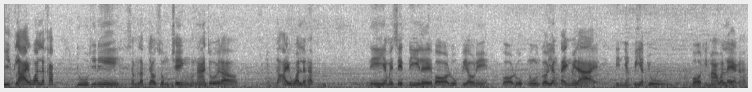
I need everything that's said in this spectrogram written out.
อีกหลายวันแล้วครับ อยู่ที่นี่สำหรับเจ้าส้มเชงหัวหน้าโจ้ยเรา หลายวันแล้วครับ นี่ยังไม่เสร็จดีเลยบ่อลูกเดียวนี่บ่อลูกนู้นก็ยังแต่งไม่ได้ ดินยังเปียกอยู่บ่อที่มาวันแรกอะครับ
